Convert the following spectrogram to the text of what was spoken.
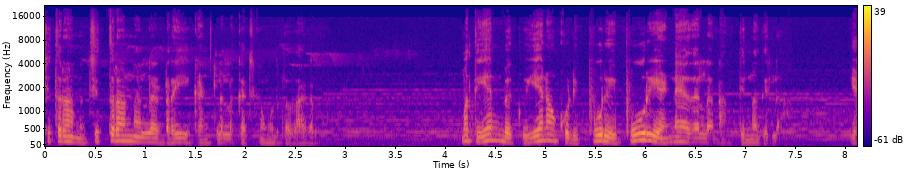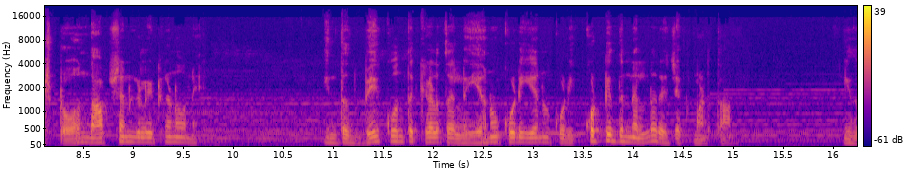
ಚಿತ್ರಾನ್ನ ಚಿತ್ರಾನ್ನೆಲ್ಲ ಡ್ರೈ ಗಂಟ್ಲೆಲ್ಲ ಕಚ್ಕೊಂಡ್ಬಿಡ್ತದಾಗಲ್ಲ ಮತ್ತೆ ಏನು ಬೇಕು? ಏನೋ ಕೊಡಿ. ಪೂರಿ ಪೂರಿ ಎಣ್ಣೆ ಅದೆಲ್ಲ ನಾನು ತಿನ್ನೋದಿಲ್ಲ. ಎಷ್ಟೊಂದು ಆಪ್ಷನ್ಗಳು ಇಟ್ಕೊಂಡವನೆ ಇಂಥದ್ದು ಬೇಕು ಅಂತ ಕೇಳ್ತಾ ಇಲ್ಲ. ಏನೋ ಕೊಡಿ ಏನೋ ಕೊಡಿ. ಕೊಟ್ಟಿದ್ದನ್ನೆಲ್ಲ ರಿಜೆಕ್ಟ್ ಮಾಡ್ತಾನೆ. ಇದು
